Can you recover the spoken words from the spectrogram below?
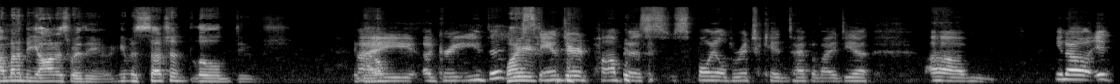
I'm gonna be honest with you. He was such a little douche. You know? I agree. The Why- standard pompous, spoiled rich kid type of idea. Um, you know, it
